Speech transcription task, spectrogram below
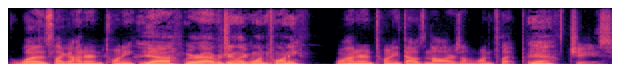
was like 120, yeah, we were averaging like 120. $120,000 on one flip. Yeah. Jeez.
